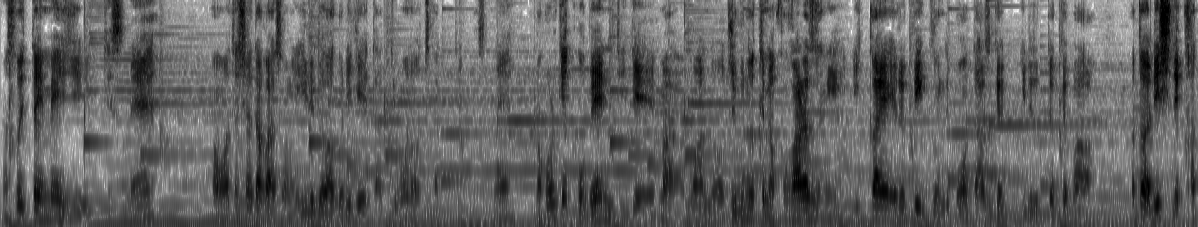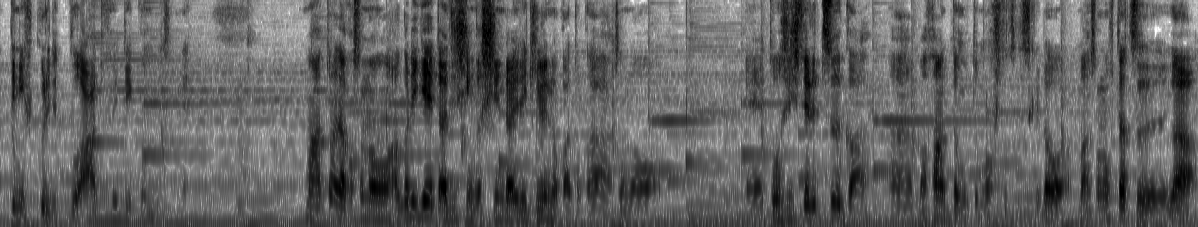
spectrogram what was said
まあ、そういったイメージですね。まあ、私はだからそのイールドアグリゲーターっていうものを使ってですね。まあ、これ結構便利で、まあ、あの自分の手間かからずに、1回 LP 組んでポンと預け入れておけば、あとは利子で勝手に複利でブワーっと増えていくんですよね。まあ、あとはだからそのアグリゲーター自身が信頼できるのかとか、そのえー、投資してる通貨、あまあ、ファントムともう一つですけど、まあ、その2つが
